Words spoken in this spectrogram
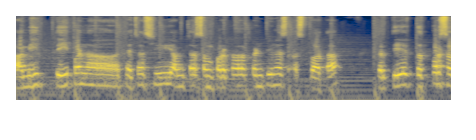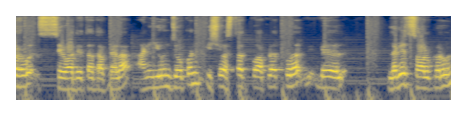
आम्ही तेही पण त्याच्याशी आमचा संपर्क कंटिन्युअस असतो आता. तर ते तत्पर सर्व सेवा देतात आपल्याला आणि येऊन जो पण इश्यू असतात तो आपल्या तुरंत लगेच सॉल्व्ह करून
